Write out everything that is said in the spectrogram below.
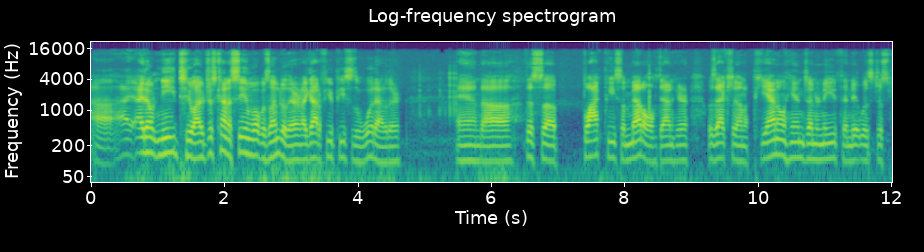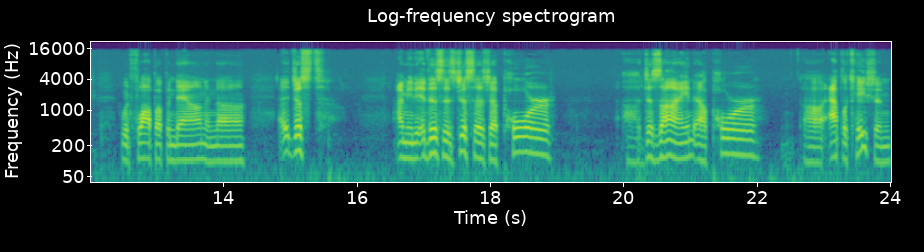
uh, I, I don't need to. I was just kind of seeing what was under there, and I got a few pieces of wood out of there. And uh, this uh, black piece of metal down here was actually on a piano hinge underneath, and it was just would flop up and down, and uh, it just. I mean, it, this is just such a poor uh, design, a poor uh, application,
